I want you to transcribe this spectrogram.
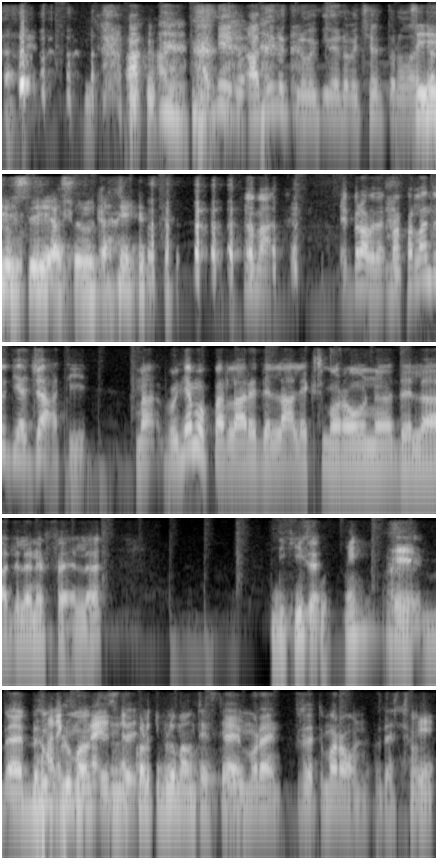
a, a, a, meno, a meno di 9.990 Sì, sì, assolutamente. no, ma, è bravo, ma parlando di agiati, ma vogliamo parlare dell'Alex Moron della, dell'NFL? Di chi, scusami? Eh, beh, Blue, Blue Mountain State. quello di Blue Mountain State. Eh, cosa ho detto? Maron, ho detto. Sì.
